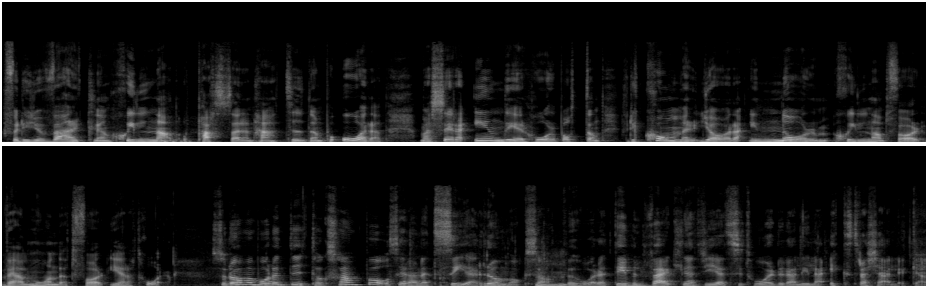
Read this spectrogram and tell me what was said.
för det gör verkligen skillnad och passar den här tiden på året. Massera in det i er hårbotten, för det kommer göra enorm skillnad för välmåendet för ert hår. Så då har man både detox-shampoo och sedan ett serum också Mm. för håret. Det är väl verkligen att ge sitt hår den där lilla extra kärleken.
